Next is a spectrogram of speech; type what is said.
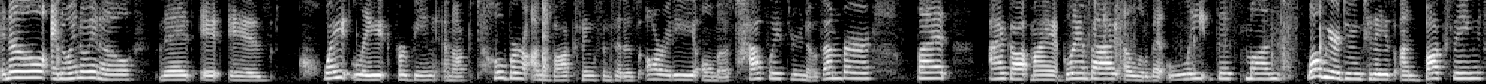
I know, I know, I know, I know that it is quite late for being an October unboxing since it is already almost halfway through November, but I got my glam bag a little bit late this month. While we are doing today's unboxing,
